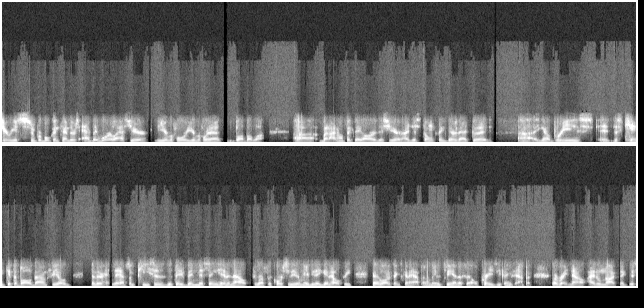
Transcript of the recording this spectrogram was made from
serious Super Bowl contenders, as they were last year, the year before, year before that, blah blah blah. Uh, but I don't think they are this year. I just don't think they're that good. Uh, you know, Brees it just can't get the ball downfield. And they have some pieces that they've been missing in and out throughout the course of the year. Maybe they get healthy. A lot of things going to happen. I mean, it's the NFL. Crazy things happen. But right now, I do not think this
